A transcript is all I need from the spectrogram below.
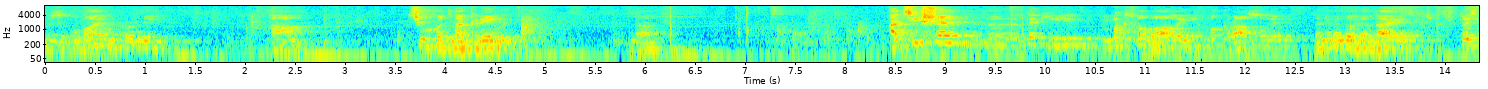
ми забуваємо про них. А цю хоч накрили. Да? А ці ще е, такі, їх сховали, їх покрасили, за ними доглядають. Тобто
